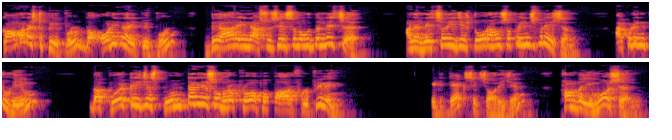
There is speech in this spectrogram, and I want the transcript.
commonest people, the ordinary people, they are in association with the nature and nature is a storehouse of inspiration. According to him, the poetry is a spontaneous overflow of a powerful feeling. It takes its origin from the emotion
